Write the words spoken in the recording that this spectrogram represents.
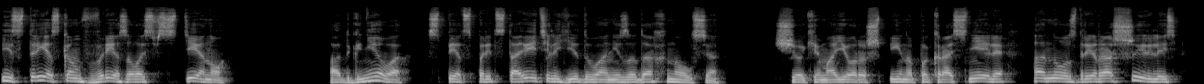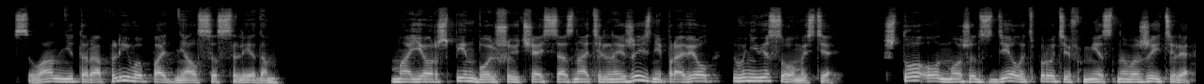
и с треском врезалось в стену. От гнева спецпредставитель едва не задохнулся. Щеки майора Шпина покраснели, а ноздри расширились. Сван неторопливо поднялся следом. Майор Шпин большую часть сознательной жизни провел в невесомости. Что он может сделать против местного жителя,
